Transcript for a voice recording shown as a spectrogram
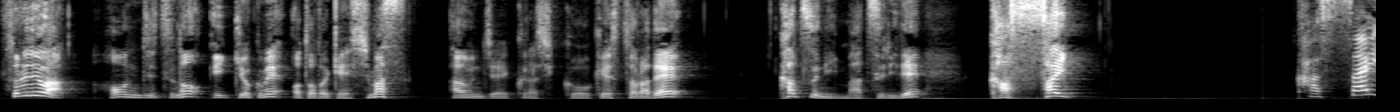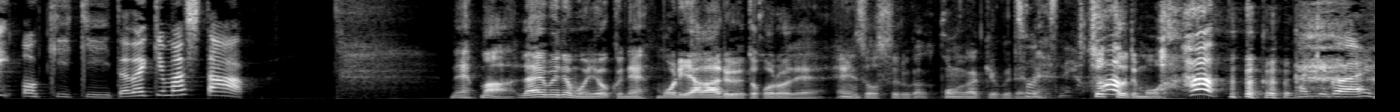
それでは本日の一曲目お届けします。アウンジェクラシックオーケストラで、勝に祭りで、喝采喝采お聞きいただきました。ね、まあ、ライブでもよくね、盛り上がるところで演奏するが、この楽曲でねね。ちょっとでも、はっ掛け声あり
